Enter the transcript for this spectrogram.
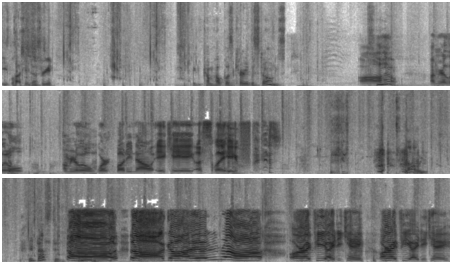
he's lost his Dustin. You can come help us carry the stones. Ah, Aw. on out. I'm your little, I'm your little work buddy now, aka a slave. No, oh, you- you're Dustin. oh, oh God! Ah. Oh. R.I.P. IDK. R.I.P. IDK.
